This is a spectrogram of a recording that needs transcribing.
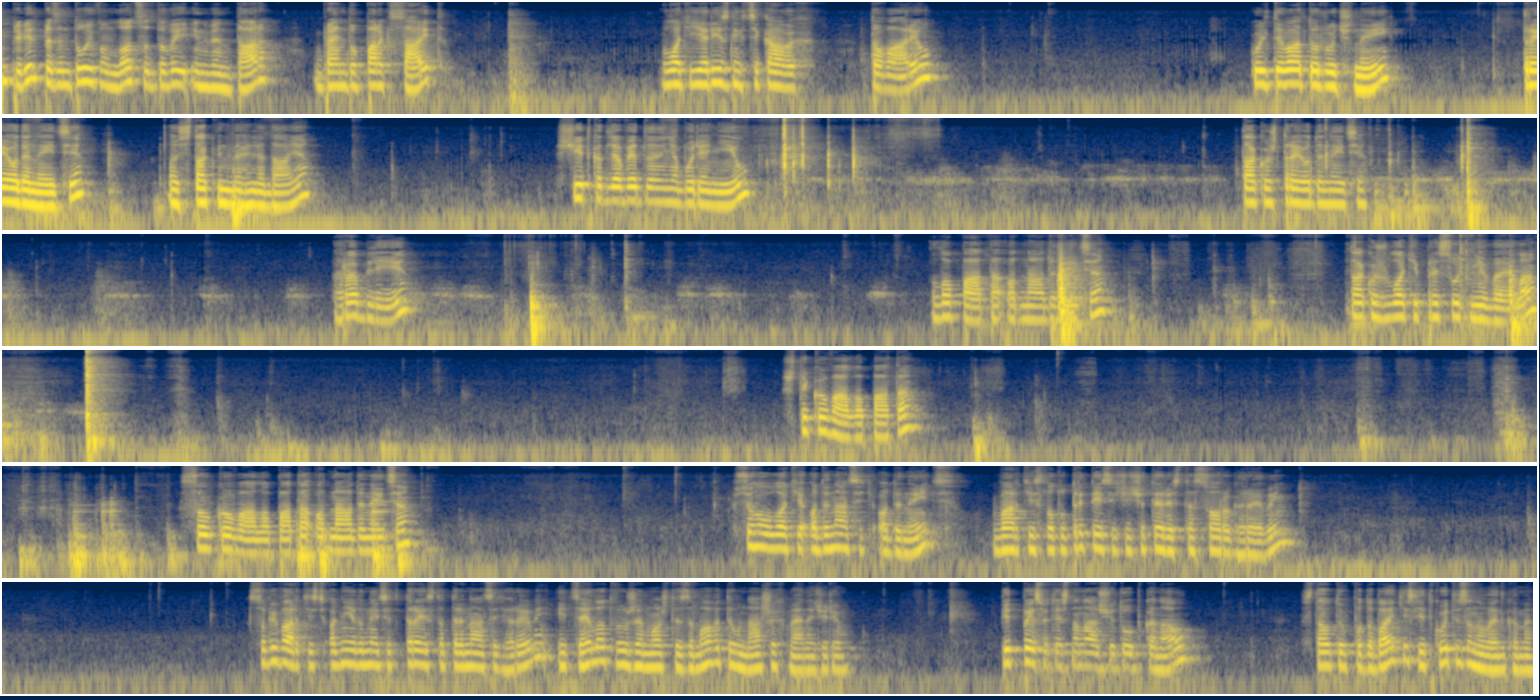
Всім привіт! Презентую вам лот садовий інвентар бренду Parkside. В лоті є різних цікавих товарів. Культиватор ручний. Три одиниці. Ось так він виглядає. Щітка для видалення бурянів. Також три одиниці. Граблі. Лопата одна одиниця. Також в лоті присутні вила. Штикова лопата. Совкова лопата одна одиниця. Всього в лоті 11 одиниць. Вартість лоту 3440 гривень. Собівартість однієї одиниці 313 гривень, і цей лот ви вже можете замовити у наших менеджерів. Підписуйтесь на наш YouTube канал, ставте вподобайки, слідкуйте за новинками.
